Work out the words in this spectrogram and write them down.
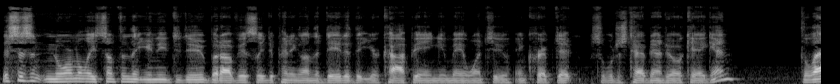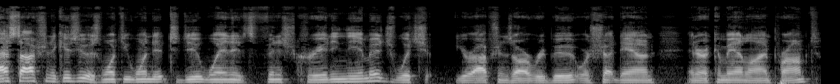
This isn't normally something that you need to do, but obviously depending on the data that you're copying, you may want to encrypt it. So we'll just tab down to OK again. The last option it gives you is what you want it to do when it's finished creating the image, which your options are reboot or shut down, enter a command line prompt.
